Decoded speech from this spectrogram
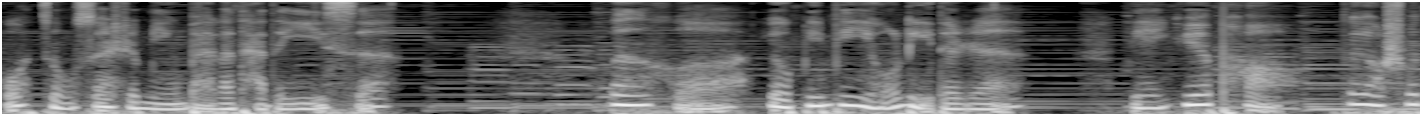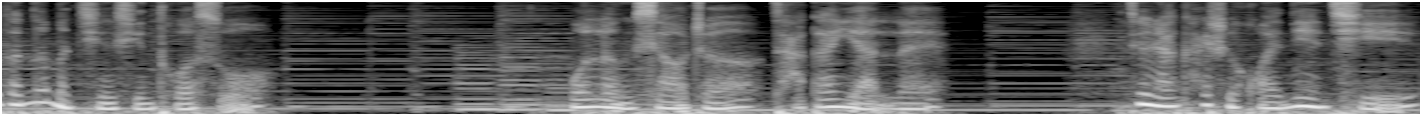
我总算是明白了他的意思。温和又彬彬有礼的人，连约炮都要说的那么清新脱俗。我冷笑着擦干眼泪，竟然开始怀念起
